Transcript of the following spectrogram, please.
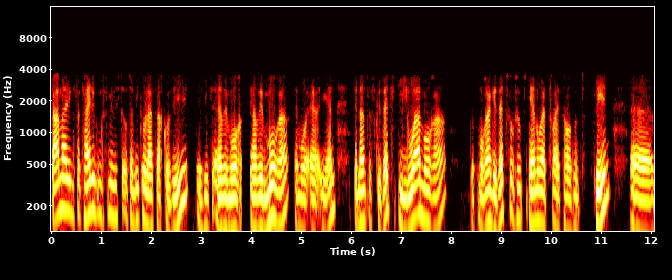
damaligen Verteidigungsminister unter Nicolas Sarkozy, der hieß Hervé Morin M-O-R-I-N, benanntes Gesetz, die Loi Morin, das Morin-Gesetz vom 5. Januar 2010. Äh,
